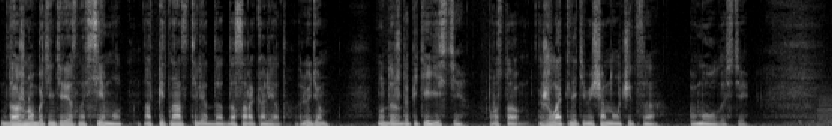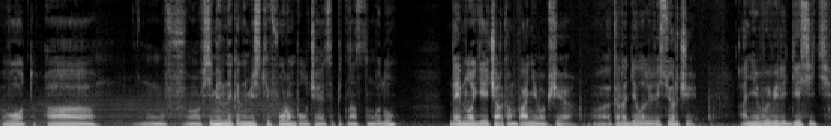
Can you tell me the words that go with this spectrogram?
должно быть интересно всем вот, от 15 лет до, до 40 лет людям, ну даже до 50. Просто желательно этим вещам научиться в молодости. Вот. А Всемирный экономический форум, получается, в 2015 году, да и многие HR-компании вообще, а, когда делали ресерчи, они вывели 10,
